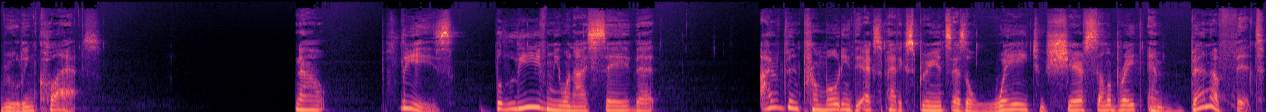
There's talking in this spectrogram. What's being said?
ruling class. Now, please believe me when I say that I've been promoting the expat experience as a way to share, celebrate, and benefit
